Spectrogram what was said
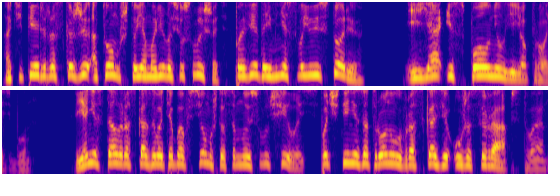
«А теперь расскажи о том, что я молилась услышать. Поведай мне свою историю». И я исполнил ее просьбу. Я не стал рассказывать обо всем, что со мной случилось, почти не затронул в рассказе ужасы рабства.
